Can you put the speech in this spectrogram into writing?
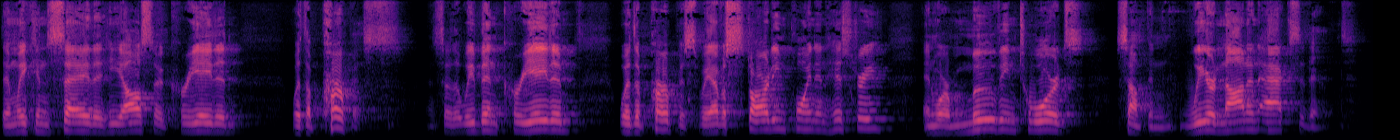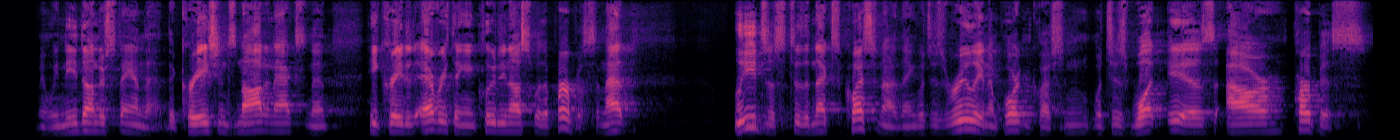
then we can say that he also created with a purpose. And so that we've been created with a purpose. We have a starting point in history and we're moving towards something. We are not an accident. And we need to understand that. That creation's not an accident. He created everything, including us, with a purpose. And that leads us to the next question, I think, which is really an important question, which is what is our purpose?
